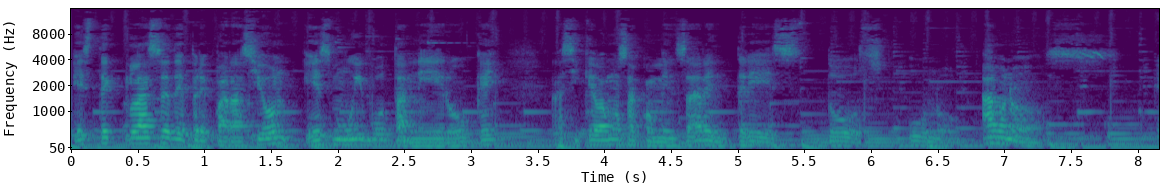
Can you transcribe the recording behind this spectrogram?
Este clase de preparación es muy botanero, ok. Así que vamos a comenzar en 3, 2, 1. ¡Vámonos! Ok,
